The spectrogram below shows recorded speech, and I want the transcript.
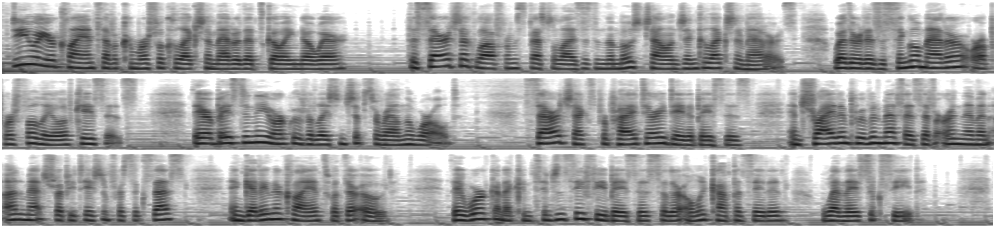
Do you or your clients have a commercial collection matter that's going nowhere? The Sarachek Law Firm specializes in the most challenging collection matters, whether it is a single matter or a portfolio of cases. They are based in New York with relationships around the world. Sarachek's proprietary databases and tried and proven methods have earned them an unmatched reputation for success in getting their clients what they're owed. They work on a contingency fee basis, so they're only compensated when they succeed.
